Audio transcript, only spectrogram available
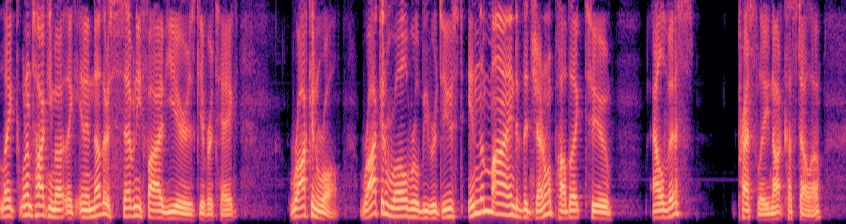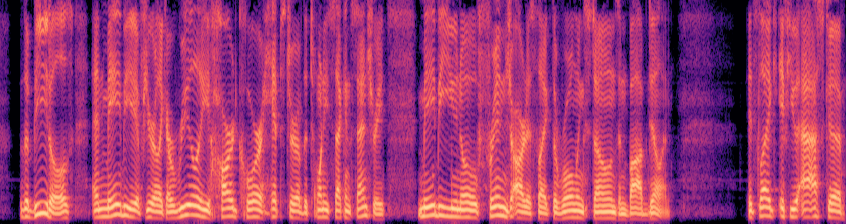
Like what I'm talking about, like in another 75 years, give or take, rock and roll. Rock and roll will be reduced in the mind of the general public to Elvis, Presley, not Costello, the Beatles, and maybe if you're like a really hardcore hipster of the 22nd century, maybe you know fringe artists like the Rolling Stones and Bob Dylan. It's like if you ask a,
